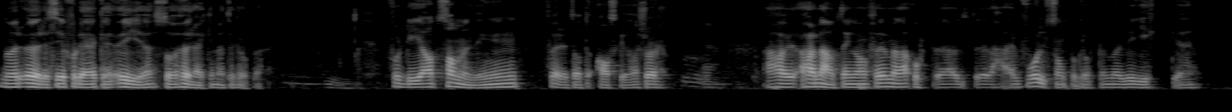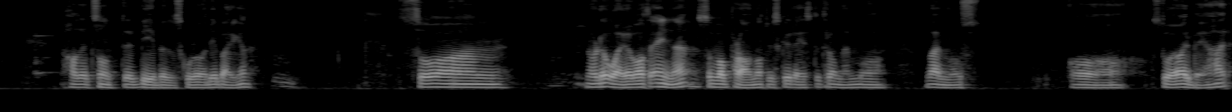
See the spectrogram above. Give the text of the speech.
når øret sier 'fordi jeg ikke er øye, så hører jeg ikke med til kroppen'. Fordi at sammenligning fører til at du avskriver deg sjøl. Jeg har, jeg har, nevnt det en gang før, men jeg opplevde det her voldsomt på kroppen når vi gikk eh, hadde et sånt eh, bibelskoleår i Bergen. Så når det året var til ende, så var planen at vi skulle reise til Trondheim og være med oss og stå i arbeidet her.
